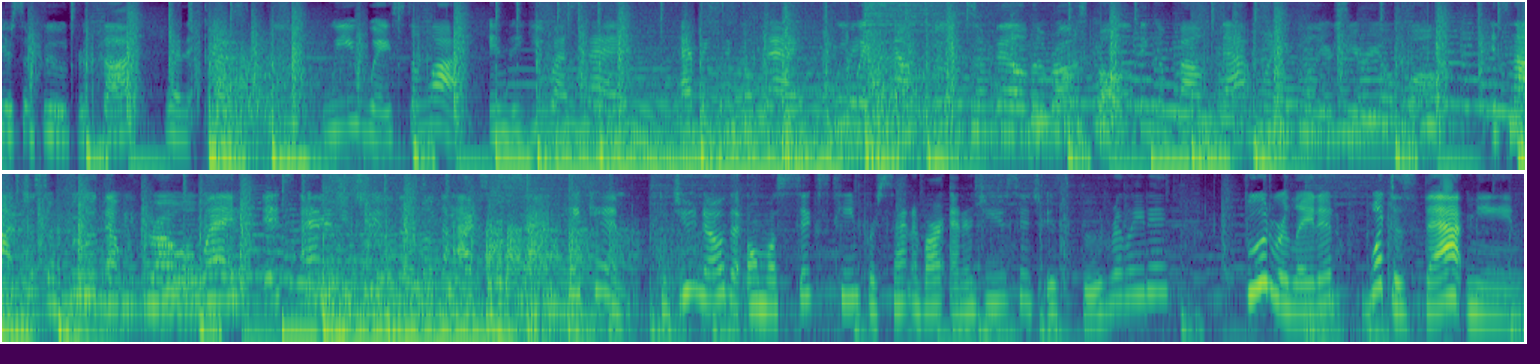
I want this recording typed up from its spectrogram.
here's some food for thought. When it comes to food, we waste a lot. In the USA, every single day, we waste enough food to fill the Rose Bowl. Think about that when you fill your cereal bowl. It's not just our food that we throw away, it's energy too, that's what the experts say. Hey Kim, did you know that almost 16% of our energy usage is food related? Food related? What does that mean?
